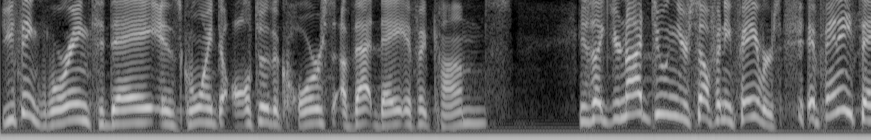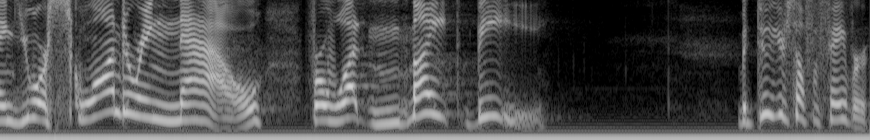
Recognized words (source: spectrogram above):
Do you think worrying today is going to alter the course of that day if it comes? He's like, You're not doing yourself any favors. If anything, you are squandering now for what might be. But do yourself a favor,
